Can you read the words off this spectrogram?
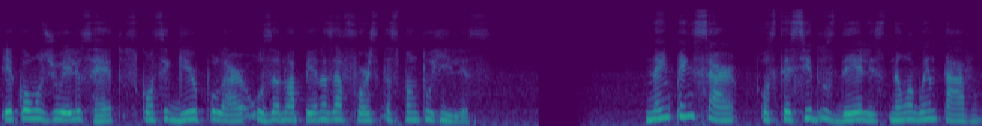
e com os joelhos retos conseguir pular usando apenas a força das panturrilhas. Nem pensar, os tecidos deles não aguentavam,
